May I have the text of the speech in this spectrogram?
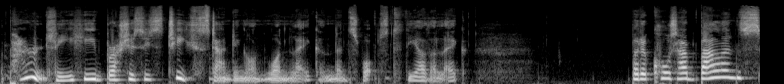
Apparently, he brushes his teeth standing on one leg and then swaps to the other leg. But of course, our balance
